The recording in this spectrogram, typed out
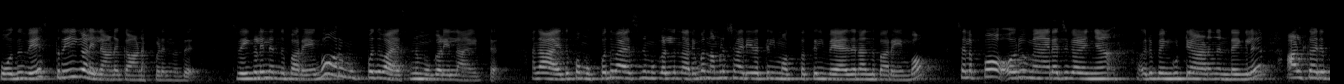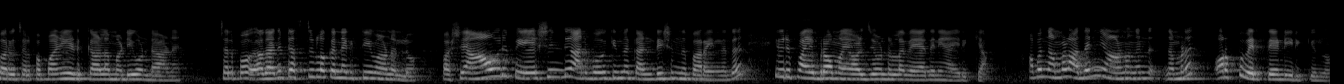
പൊതുവെ സ്ത്രീകളിലാണ് കാണപ്പെടുന്നത്. സ്ത്രീകളിൽ എന്ന് പറയുമ്പോൾ ഒരു മുപ്പത് വയസ്സിന് മുകളിലായിട്ട്. അതായത് ഇപ്പോൾ മുപ്പത് വയസ്സിന് മുകളിൽ എന്ന് പറയുമ്പോൾ നമ്മൾ ശരീരത്തിൽ മൊത്തത്തിൽ വേദന എന്ന് പറയുമ്പോൾ ചിലപ്പോൾ ഒരു മാരേജ് കഴിഞ്ഞ ഒരു പെൺകുട്ടിയാണെന്നുണ്ടെങ്കിൽ ആൾക്കാർ പറയും ചിലപ്പോൾ പണിയെടുക്കാനുള്ള മടി കൊണ്ടാണ്. ചിലപ്പോൾ അതായത് ടെസ്റ്റുകളൊക്കെ നെഗറ്റീവ് ആണല്ലോ. പക്ഷേ ആ ഒരു പേഷ്യന്റ് അനുഭവിക്കുന്ന കണ്ടീഷൻ എന്ന് പറയുന്നത് ഈ ഒരു ഫൈബ്രോമയോളജി കൊണ്ടുള്ള വേദനയായിരിക്കാം. അപ്പോൾ നമ്മൾ അതന്നെയാണോ എന്ന് നമ്മൾ ഉറപ്പ് വരുത്തേണ്ടിയിരിക്കുന്നു.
